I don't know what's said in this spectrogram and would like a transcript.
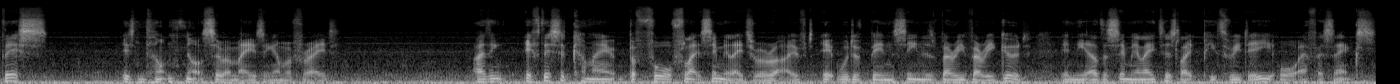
This is not, not so amazing, I'm afraid. I think if this had come out before Flight Simulator arrived, it would have been seen as very, very good in the other simulators like P3D or FSX.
